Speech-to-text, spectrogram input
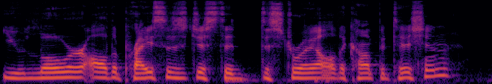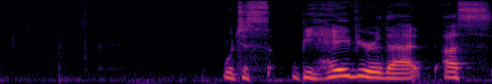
you lower all the prices just to destroy all the competition which is behavior that us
